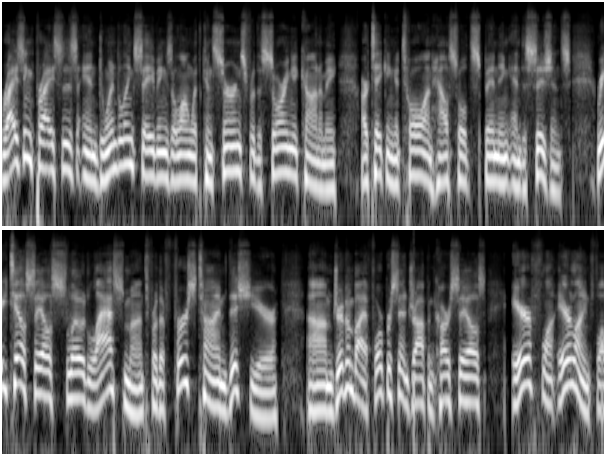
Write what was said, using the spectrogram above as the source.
rising prices and dwindling savings, along with concerns for the soaring economy, are taking a toll on household spending and decisions. Retail sales slowed last month for the first time this year, um, driven by a 4% drop in car sales. Air fly, airline flights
